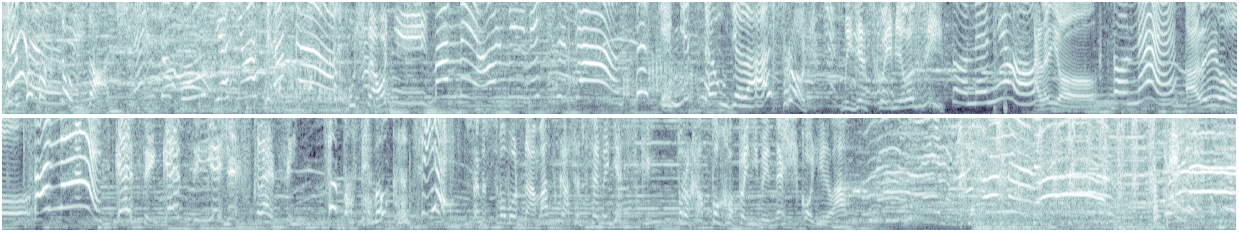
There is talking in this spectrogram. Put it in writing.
Co pak jsou zač? To Bůh, já s nima sranda. Buďte hodní. Mami, on mi nechce dát. Tím nic neuděláš? Proč? Mi děcko jí mělo dřív. To nemělo. Ale jo, To ne. ale jo. To ne. Keci, keci, ježek v kleci. Co to s tebou kruci je? Jsem svobodná matka se třemi dětsky. Trocha pochopení by neškodila. Ronalde!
